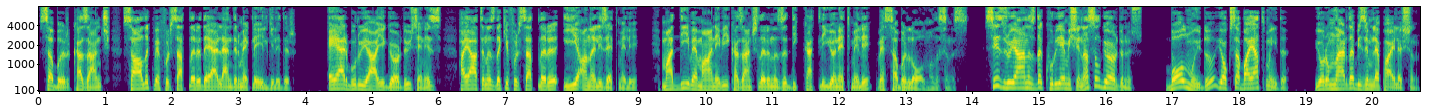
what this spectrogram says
sabır, kazanç, sağlık ve fırsatları değerlendirmekle ilgilidir. Eğer bu rüyayı gördüyseniz, hayatınızdaki fırsatları iyi analiz etmeli, maddi ve manevi kazançlarınızı dikkatli yönetmeli ve sabırlı olmalısınız. Siz rüyanızda kuru yemişi nasıl gördünüz? Bol muydu yoksa bayat mıydı? Yorumlarda bizimle paylaşın.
